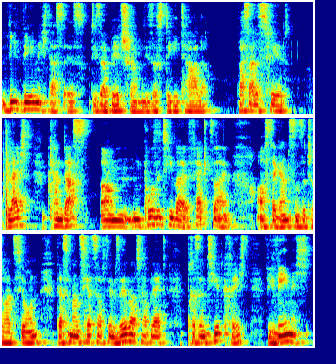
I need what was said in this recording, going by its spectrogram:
wie wenig das ist, dieser Bildschirm, dieses Digitale, was alles fehlt. Vielleicht kann das ähm, ein positiver Effekt sein aus der ganzen Situation, dass man es jetzt auf dem Silbertablett präsentiert kriegt, wie wenig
